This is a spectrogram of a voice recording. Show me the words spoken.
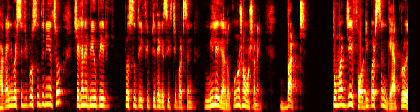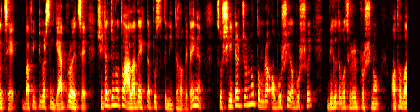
ঢাকা ইউনিভার্সিটির প্রস্তুতি নিয়েছো, সেখানে বিউপির প্রস্তুতি ফিফটি থেকে সিক্সটি পার্সেন্ট মিলে গেল, কোনো সমস্যা নেই। বাট তোমার যে ফর্টি পার্সেন্ট গ্যাপ রয়েছে বা ফিফটি পার্সেন্ট গ্যাপ রয়েছে, সেটার জন্য তো আলাদা একটা প্রস্তুতি নিতে হবে, তাই না? সো সেটার জন্য তোমরা অবশ্যই অবশ্যই বিগত বছরের প্রশ্ন অথবা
